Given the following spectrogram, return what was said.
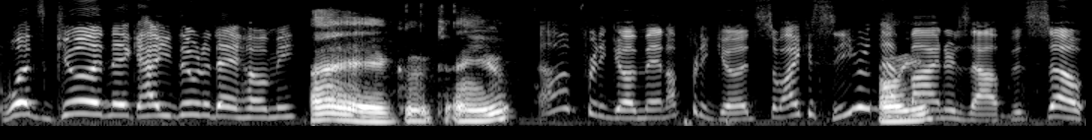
What's good, Nick? How you doing today, homie? Hi, good. And you? I'm pretty good, man. I'm pretty good. So I can see you're in that you? miner's outfit. So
